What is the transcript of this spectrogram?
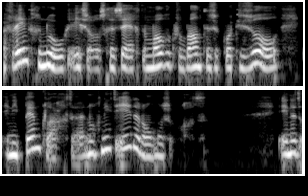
Vreemd genoeg is, zoals gezegd, een mogelijk verband tussen cortisol en die PEM-klachten nog niet eerder onderzocht. In het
